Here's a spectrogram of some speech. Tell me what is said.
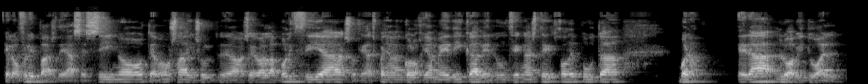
que lo flipas, de asesino, te vamos a insultar, te vamos a llevar a la policía, Sociedad Española de Oncología Médica, denuncien a este hijo de puta. Bueno, era lo habitual.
